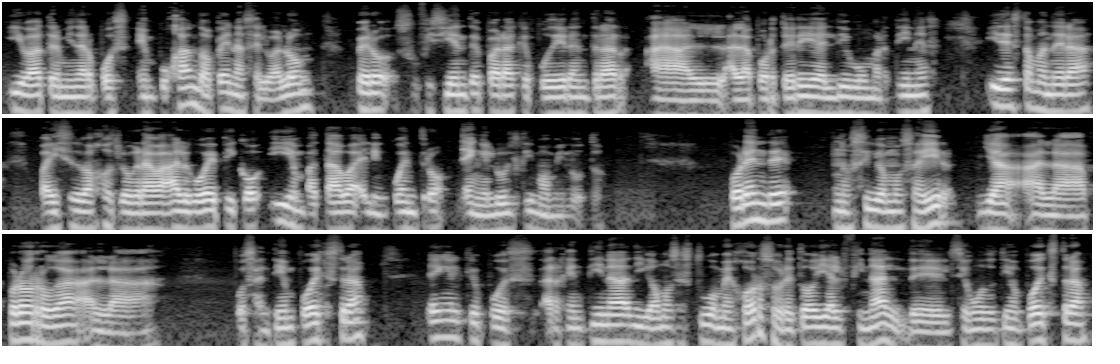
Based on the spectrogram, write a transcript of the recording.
Bangal, iba a terminar pues empujando apenas el balón, pero suficiente para que pudiera entrar a la portería del Dibu Martínez y de esta manera Países Bajos lograba algo épico y empataba el encuentro en el último minuto. Por ende, nos íbamos a ir ya a la prórroga, a la, pues al tiempo extra, en el que pues Argentina, digamos, estuvo mejor, sobre todo ya al final del segundo tiempo extra,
